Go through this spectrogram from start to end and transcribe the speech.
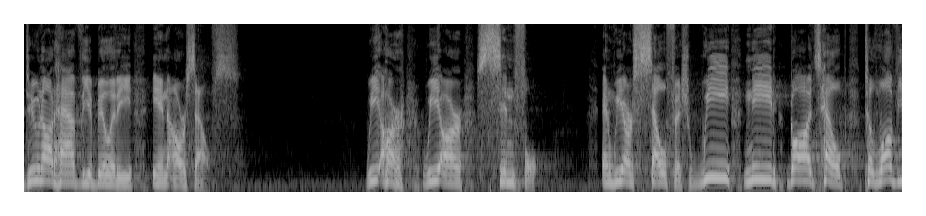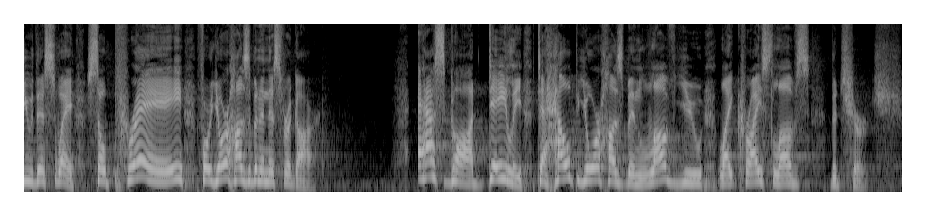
do not have the ability in ourselves. We are, we are sinful and we are selfish. We need God's help to love you this way. So pray for your husband in this regard. Ask God daily to help your husband love you like Christ loves the church.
